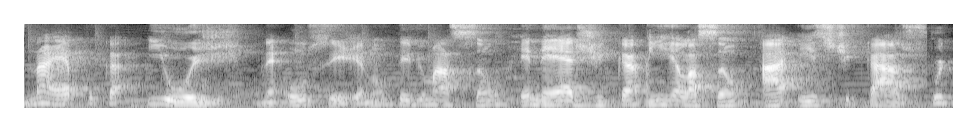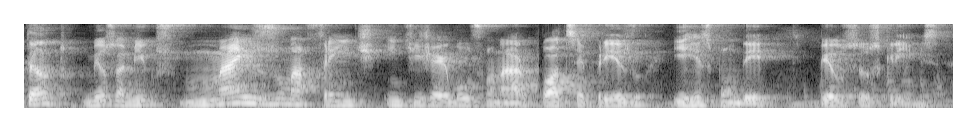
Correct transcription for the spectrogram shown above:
na época e hoje, né? Ou seja, não teve uma ação enérgica em relação a este caso. Portanto, meus amigos, mais uma frente em que Jair Bolsonaro pode ser preso e responder pelos seus crimes.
